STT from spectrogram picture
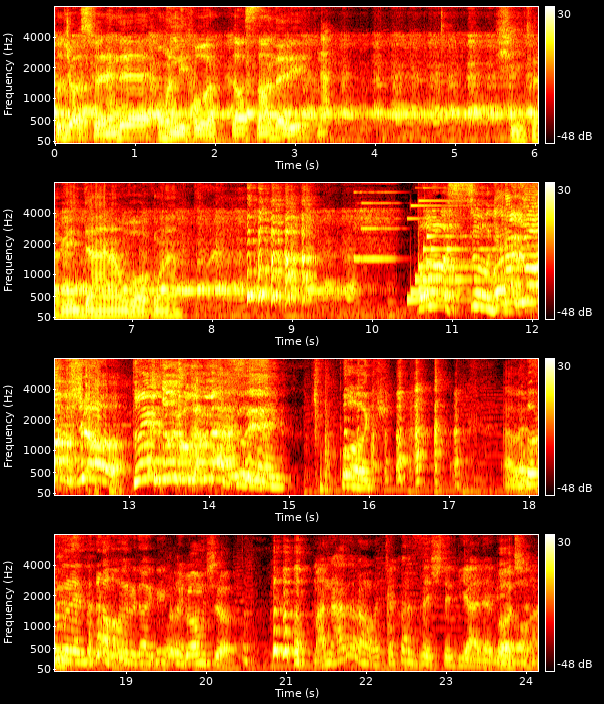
تو جاست فرند اونلی فور داستان داری؟ نه. شیط من این دهنم رو وا کنم. باسو برو گم شو! تو یه دروغ محضی! پاک. برو. گم شو. من ندارم آقا. چه کار زشت بیادبی باشه. واقعا.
